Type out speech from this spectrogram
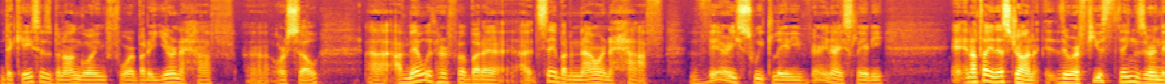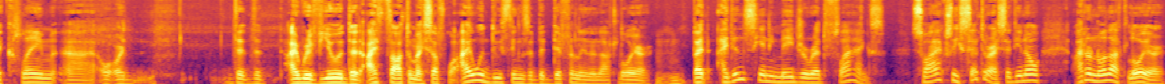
The case has been ongoing for about a year and a half uh, or so. Uh, I've met with her for about a, I'd say about an hour and a half. Very sweet lady, very nice lady. And I'll tell you this, John. There were a few things there in the claim, uh, or, or that, that I reviewed that I thought to myself, well, I would do things a bit differently than that lawyer. Mm-hmm. But I didn't see any major red flags. So I actually said to her, I said, you know, I don't know that lawyer,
